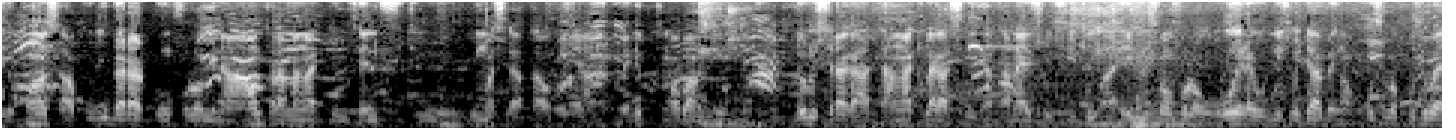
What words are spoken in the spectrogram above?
je pense a kuku dara don fɔlɔ min na an taara n'an ka denmisɛnnin fitiniw ye olu ma se ka taa yɔrɔ jan mɛ ni kumaba ninnu n'olu sera k'a ta an ka tila ka segin ka taa n'a ye so surtout a émission fɔlɔ o yɛrɛ o nisɔndiya bɛ n kan kosɛbɛ kosɛbɛ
